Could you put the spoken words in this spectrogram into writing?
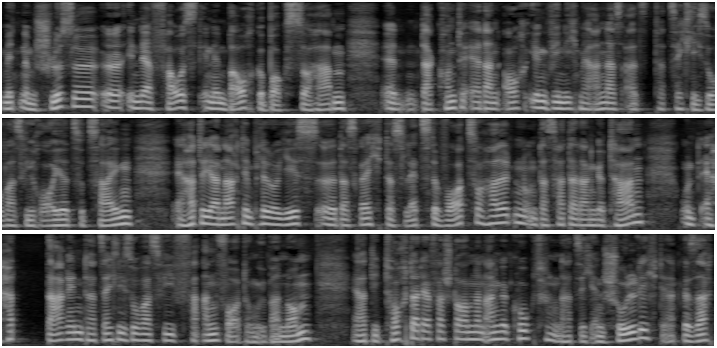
mit einem Schlüssel äh, in der Faust in den Bauch geboxt zu haben, äh, da konnte er dann auch irgendwie nicht mehr anders als tatsächlich sowas wie Reue zu zeigen. Er hatte ja nach den Plädoyers äh, das Recht, das letzte Wort zu halten und das hat er dann getan und er hat darin tatsächlich sowas wie Verantwortung übernommen. Er hat die Tochter der Verstorbenen angeguckt und hat sich entschuldigt. Er hat gesagt,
